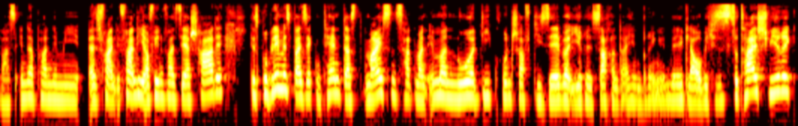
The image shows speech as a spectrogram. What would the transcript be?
war es in der Pandemie? Es fand, fand ich auf jeden Fall sehr schade. Das Problem ist bei Secondhand, dass meistens hat man immer nur die Kundschaft, die selber ihre Sachen dahin bringen will, glaube ich. Es ist total schwierig,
